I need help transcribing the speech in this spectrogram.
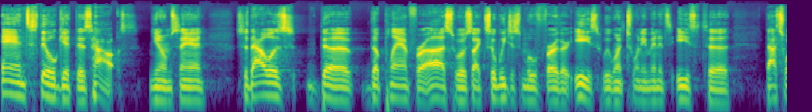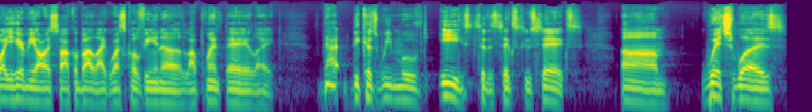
and still get this house? You know what I'm saying? So that was the the plan for us. Was like, so we just moved further east. We went 20 minutes east to. That's why you hear me always talk about like West Covina, La Puente, like that, because we moved east to the 626, um, which was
